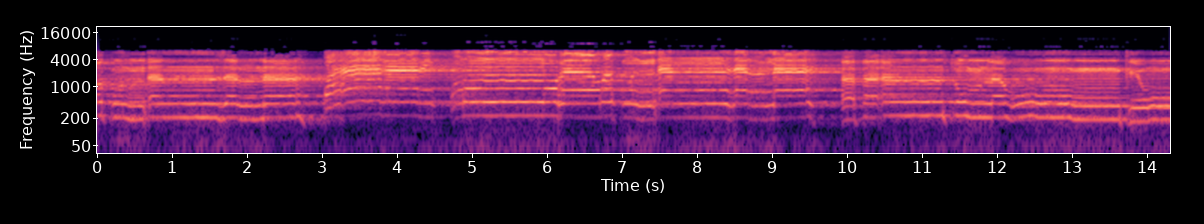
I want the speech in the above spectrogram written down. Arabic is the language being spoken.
مبارك أنزلناه وهذا مبارك أنزلناه أفأنتم له منكرون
